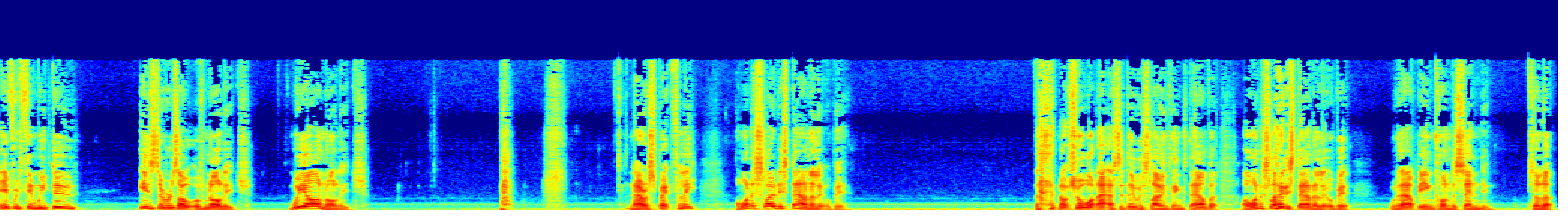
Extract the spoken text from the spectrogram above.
Everything we do is the result of knowledge. We are knowledge. now, respectfully, I want to slow this down a little bit. Not sure what that has to do with slowing things down, but I want to slow this down a little bit without being condescending. So, look,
